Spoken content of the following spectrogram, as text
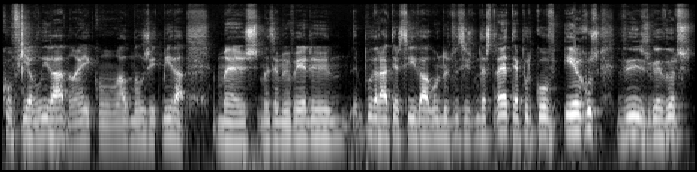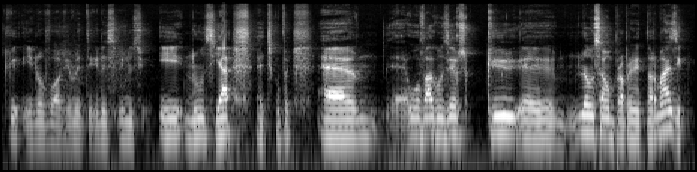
com fiabilidade, não é? E com alguma legitimidade. Mas, mas a meu ver, eh, poderá ter sido algum nervosismo da estreia, até porque houve erros de jogadores que, e não vou obviamente enunciar, eh, desculpem, houve alguns erros que eh, não são propriamente normais e que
